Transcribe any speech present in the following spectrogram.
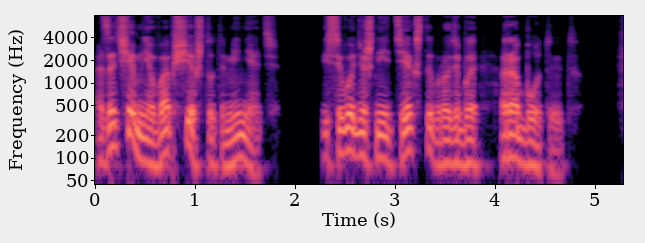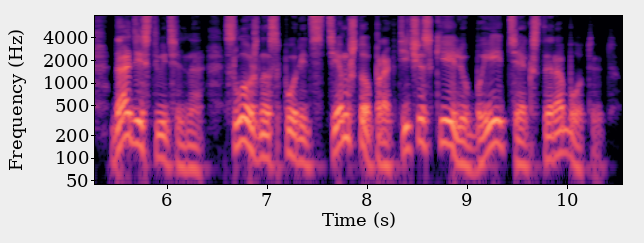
А зачем мне вообще что-то менять? И сегодняшние тексты вроде бы работают. Да, действительно, сложно спорить с тем, что практически любые тексты работают.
